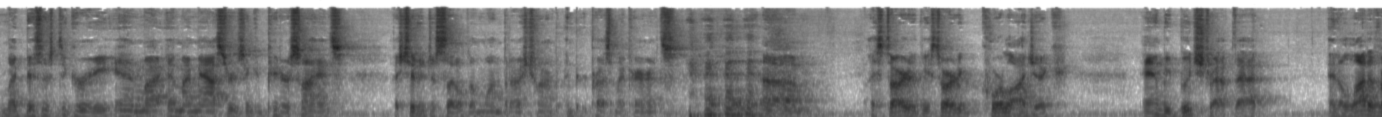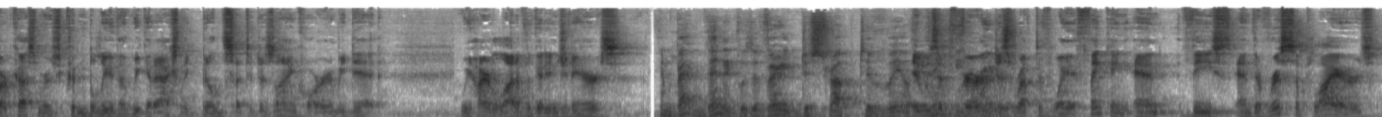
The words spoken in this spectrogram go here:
my business degree and my and my master's in computer science. I should have just settled on one, but I was trying to impress my parents. um, I started. We started CoreLogic, and we bootstrapped that. And a lot of our customers couldn't believe that we could actually build such a design core, and we did. We hired a lot of good engineers. And back then, it was a very disruptive way of It was a very right? disruptive way of thinking, and these and the RISC suppliers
